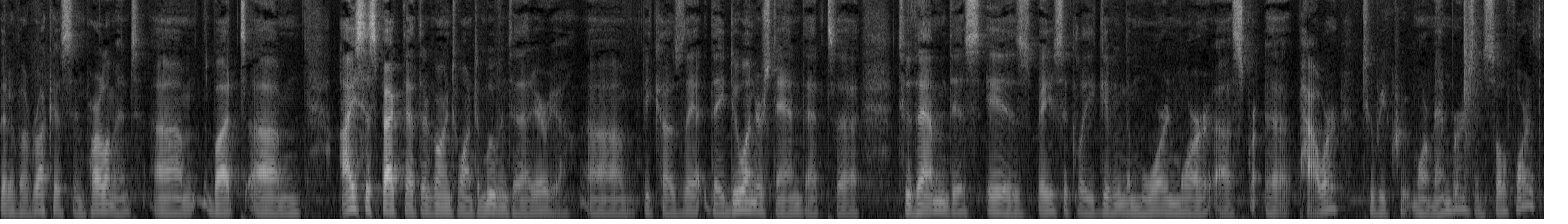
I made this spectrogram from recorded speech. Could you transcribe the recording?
bit of a ruckus in Parliament. Um, but um, I suspect that they're going to want to move into that area um, because they, they do understand that uh, to them this is basically giving them more and more uh, uh, power to recruit more members and so forth.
